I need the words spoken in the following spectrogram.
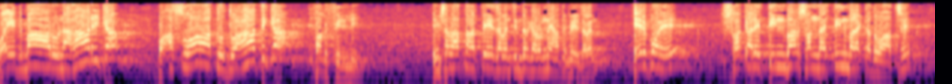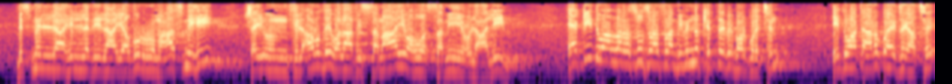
ওয়া ইদবারু নাহারিকা ইনশাআল্লাহ আপনারা পেয়ে যাবেন, চিন্তার কারণ হাতে পেয়ে যাবেন। এরপরে সকালে তিনবার, সন্ধ্যায় তিনবার একটা দোয়া আছে। আলিম। একই দোয়া আল্লাহ রাসূল সাল্লাম বিভিন্ন ক্ষেত্রে ব্যবহার করেছেন। এই দোয়াটা আরও কয়েক জায়গায় আছে।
